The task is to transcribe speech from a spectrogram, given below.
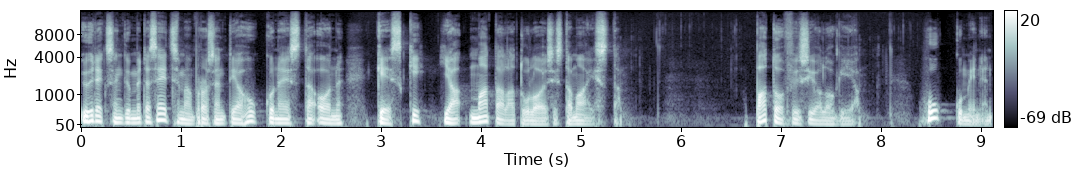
97 prosenttia hukkuneista on keski- ja matalatuloisista maista. Patofysiologia. Hukkuminen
